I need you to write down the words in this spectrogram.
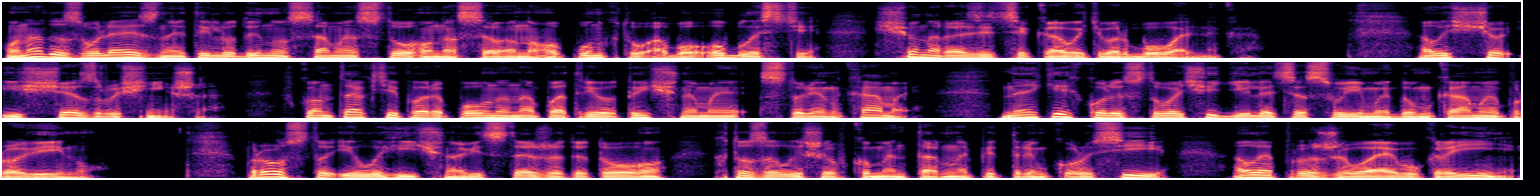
Вона дозволяє знайти людину саме з того населеного пункту або області, що наразі цікавить вербувальника. Але що іще зручніше, ВКонтакті переповнена патріотичними сторінками, на яких користувачі діляться своїми думками про війну. Просто і логічно відстежити того, хто залишив коментар на підтримку Росії, але проживає в Україні,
